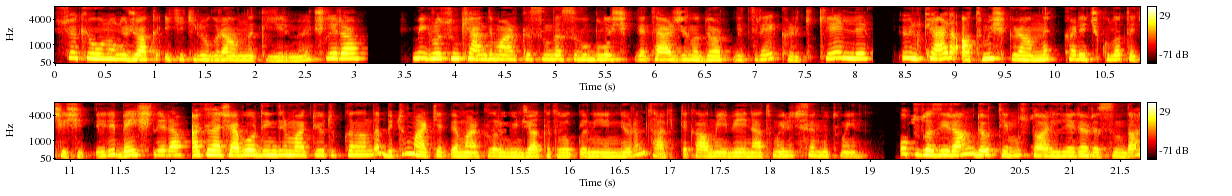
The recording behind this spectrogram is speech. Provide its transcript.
Söke un olacak 2 kilogramlık 23 lira. Migros'un kendi markasında sıvı bulaşık deterjanı 4 litre 42.50. Ülker 60 gramlık kare çikolata çeşitleri 5 lira. Arkadaşlar bu arada indirim vakti YouTube kanalında bütün market ve markaların güncel kataloglarını yayınlıyorum. Takipte kalmayı, beğeni atmayı lütfen unutmayın. 30 Haziran 4 Temmuz tarihleri arasında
